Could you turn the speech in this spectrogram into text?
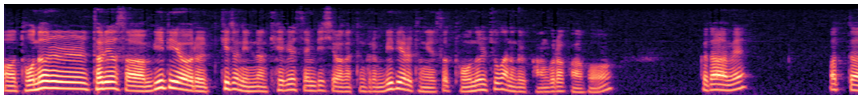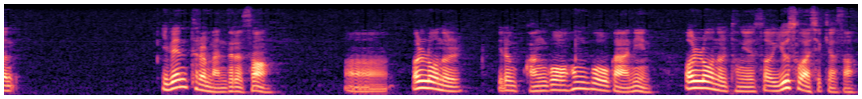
어, 돈을 들여서 미디어를 기존에 있는 KBS, MBC와 같은 그런 미디어를 통해서 돈을 주고 하는 걸 광고라고 하고 그 다음에 어떤 이벤트를 만들어서 어, 언론을 이런 광고 홍보가 아닌 언론을 통해서 유수화 시켜서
